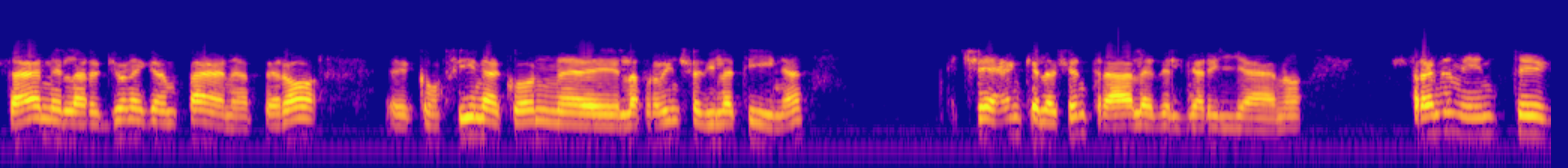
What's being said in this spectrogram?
sta nella regione Campana, però eh, confina con eh, la provincia di Latina, c'è anche la centrale del Garigliano. Stranamente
